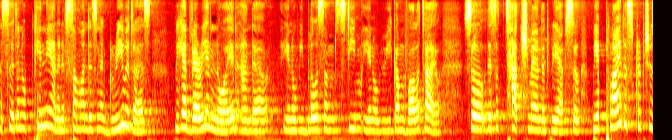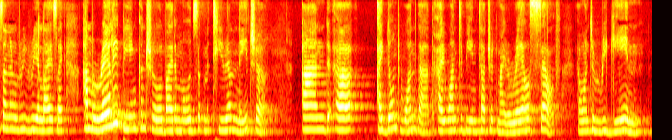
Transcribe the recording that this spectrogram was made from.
a certain opinion, and if someone doesn't agree with us, we get very annoyed and uh, you know we blow some steam. You know we become volatile. So this attachment that we have. So we apply the scriptures and then we realize like I'm really being controlled by the modes of material nature. And uh, I don't want that. I want to be in touch with my real self. I want to regain,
